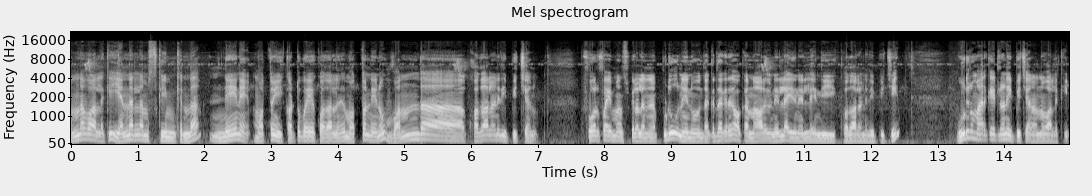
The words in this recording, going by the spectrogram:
అన్న వాళ్ళకి ఎన్ఎల్ఎం స్కీమ్ కింద నేనే మొత్తం ఈ కట్టుబోయే కొదాలు అనేది మొత్తం నేను వంద కొదాలు అనేది ఇప్పించాను. ఫోర్ ఫైవ్ మంత్స్ పిల్లలు అనేటప్పుడు నేను దగ్గర దగ్గరగా ఒక నాలుగు నెలలు ఐదు నెలలు అయింది ఈ కొదాలు అనేది ఇప్పించి గూడూరు మార్కెట్లోనే ఇప్పించాను అన్న వాళ్ళకి.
